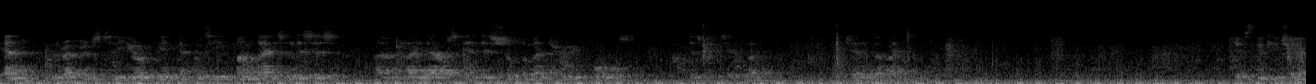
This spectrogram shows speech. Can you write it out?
Again, with reference to European equity mandate, and this is um, laid out in this supplementary report, this particular agenda item. Yes, thank you, Chair.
